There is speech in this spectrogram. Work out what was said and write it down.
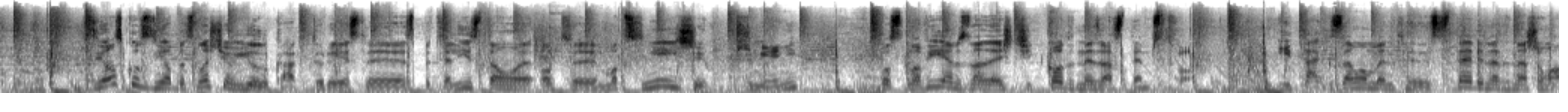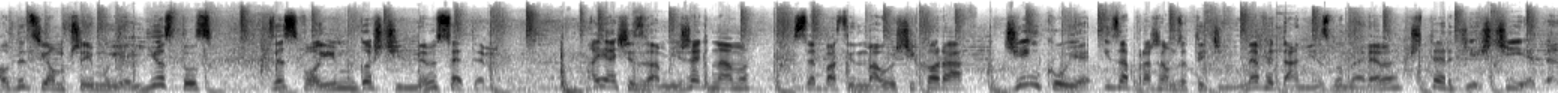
W związku z nieobecnością Julka, który jest e, specjalistą od e, mocniejszych brzmień, postanowiłem znaleźć kodne zastępstwo. I tak za moment stery nad naszą audycją przejmuje Justus ze swoim gościnnym setem. A ja się z wami żegnam, Sebastian Mały-Sikora, dziękuję i zapraszam za tydzień na wydanie z numerem 41.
